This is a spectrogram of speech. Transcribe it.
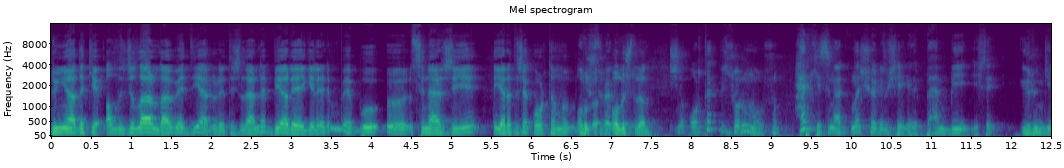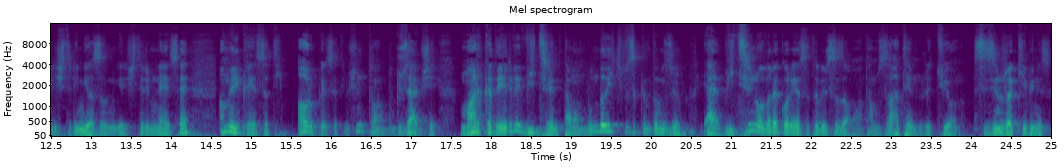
dünyadaki alıcılarla ve diğer üreticilerle bir araya gelelim ve bu e, sinerjiyi yaratacak ortamı oluşturalım. oluşturalım. Şimdi ortak bir sorun olsun? Herkesin aklına şöyle bir şey gelir. Ben bir işte ürün geliştireyim, yazılım geliştireyim neyse Amerika'ya satayım. Avrupa'ya satayım. Şimdi tamam bu güzel bir şey. Marka değeri ve vitrin. Tamam bunda hiçbir sıkıntımız yok. Yani vitrin olarak oraya satabilirsiniz ama adam zaten üretiyor onu. Sizin rakibiniz.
